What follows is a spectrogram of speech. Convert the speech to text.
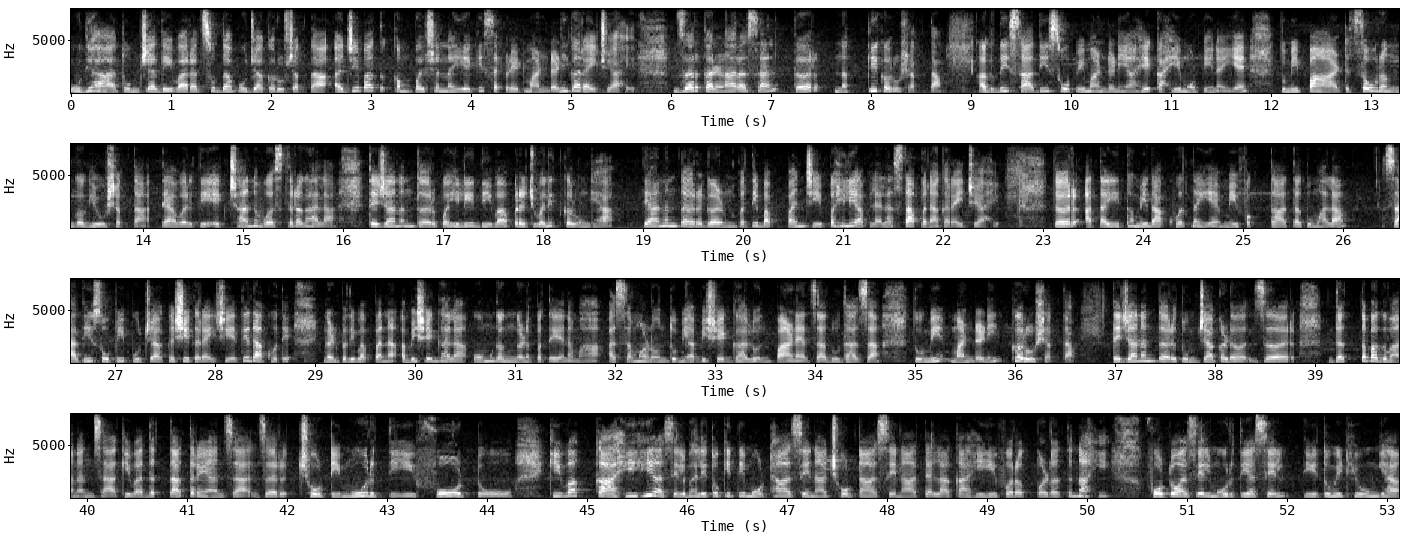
उद्या तुमच्या देवारात सुद्धा पूजा करू शकता. अजिबात कंपल्शन नाही आहे की सेपरेट मांडणी करायची आहे. जर करणार असाल तर नक्की करू शकता. अगदी साधी सोपी मांडणी आहे काही मोठी नाही आहे तुम्ही पाट चौरंग घेऊ शकता. त्यावरती एक छान वस्त्र घाला. त्याच्यानंतर पहिली दिवा प्रज्वलित करून घ्या. त्यानंतर गणपती बाप्पांची पहिली आपल्याला स्थापना करायची आहे. तर आता इथं मी दाखवत नाही आहे मी फक्त आता तुम्हाला साधी सोपी पूजा कशी करायची आहे ते दाखवते. गणपती बाप्पांना अभिषेक घाला ओम गंग गणपते नमहा असं म्हणून तुम्ही अभिषेक घालून पाण्याचा दुधाचा तुम्ही मांडणी करू शकता. त्याच्यानंतर तुमच्याकडं जर दत्त भगवानांचा किंवा दत्तात्रयांचा जर छोटी मूर्ती फोटो किंवा काहीही असेल भले तो किती मोठा असे ना छोटा असेना त्याला काहीही फरक पडत नाही. फोटो असेल मूर्ती असेल ती तुम्ही ठेवून घ्या.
